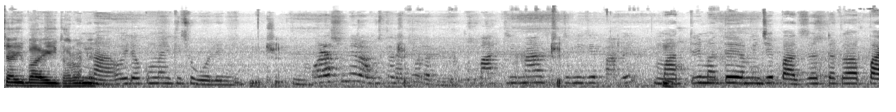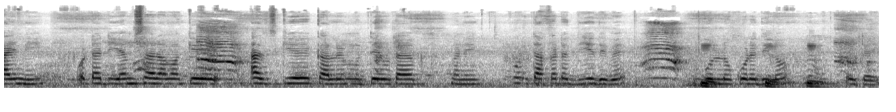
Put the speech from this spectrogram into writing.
চাই বা এই ধরনের? না ওই রকমের কিছু বলিনি। আচ্ছা। পড়াশোনার অবস্থা দেখো। মাতৃমা তুমি যে পাবে? মাতৃমাতে আমি যে পাঁচ হাজার টাকা পাইনি ওটা ডিএম স্যার আমাকে আজকে কালের মধ্যে ওটা মানে টাকাটা দিয়ে দেবে। বলল করে দিল। এটাই।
